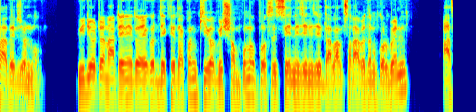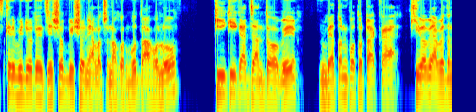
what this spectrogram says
তাদের জন্য। ভিডিওটা না টেনে দয়া করে দেখতে থাকুন কীভাবে সম্পূর্ণ প্রসেসে নিজে নিজে দালাল ছাড়া আবেদন করবেন। আজকের ভিডিওতে যেসব বিষয় নিয়ে আলোচনা করব তা হলো, কি কি কাজ জানতে হবে, বেতন কত টাকা, কীভাবে আবেদন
